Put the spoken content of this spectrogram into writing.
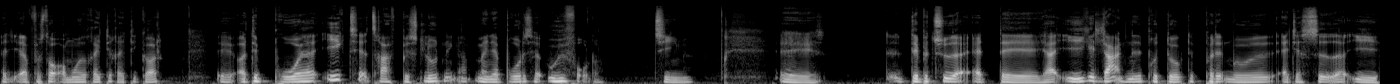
at jeg forstår området rigtig, rigtig godt. Øh, og det bruger jeg ikke til at træffe beslutninger, men jeg bruger det til at udfordre teamet. Øh, det betyder, at øh, jeg er ikke langt nede i produktet på den måde, at jeg sidder i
